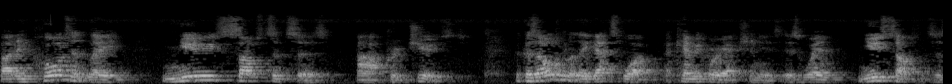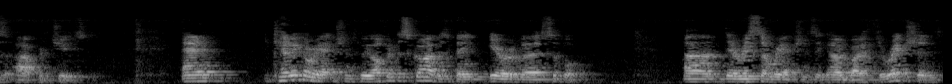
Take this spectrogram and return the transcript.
But importantly, new substances are produced. Because ultimately that's what a chemical reaction is, is when new substances are produced. And chemical reactions we often describe as being irreversible. Um, there is some reactions that go in both directions,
